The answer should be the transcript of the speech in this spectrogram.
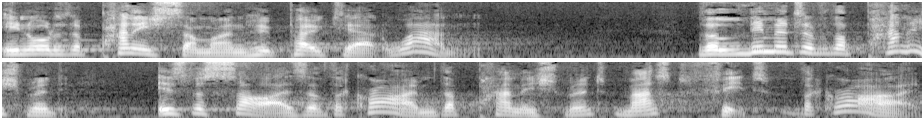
in order to punish someone who poked out one. The limit of the punishment is the size of the crime. The punishment must fit the crime.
